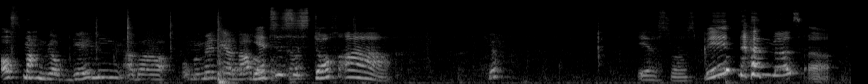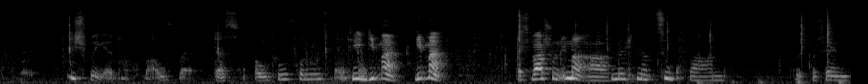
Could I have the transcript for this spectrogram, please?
Oft machen wir auch Gaming, aber im Moment eher Laber. Jetzt ist es doch A. Ja. Erst war es B, dann war es A. Ich springe einfach mal auf bei das Auto von uns. Okay, gib mal, gib mal. Es war schon immer A. Ich möchte mal Zug fahren. Das wahrscheinlich.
